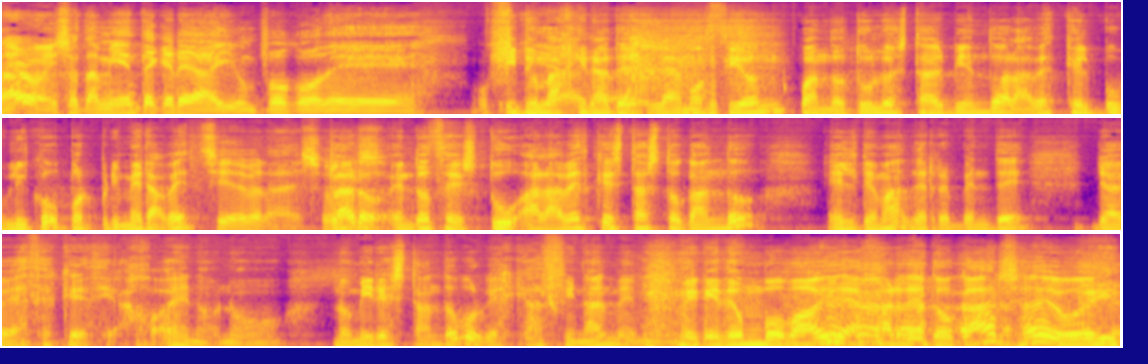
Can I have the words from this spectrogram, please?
Claro, eso también te crea ahí un poco de... Y tú imagínate la emoción cuando tú lo estás viendo a la vez que el público por primera vez. Sí, es verdad, eso Claro, es- entonces tú a la vez que estás tocando el tema, de repente yo había veces que decía, joder, no, no, no mires tanto porque es que al final me, me- me quedé un bobado y de dejar de tocar, ¿sabes? Voy,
